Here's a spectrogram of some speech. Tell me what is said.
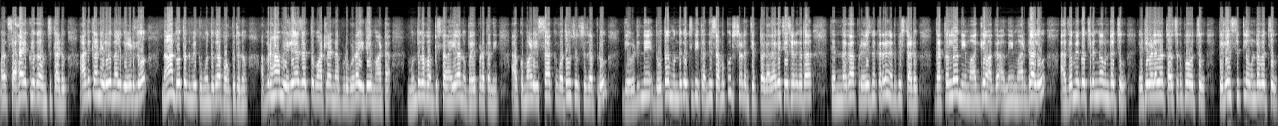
మనకు సహాయకులుగా ఉంచుతాడు. ఆది కానీ ఇరవై నాలుగు ఏడులో నా దూతను మీకు ముందుగా పంపుతును అబ్రహాం ఎలియాజర్తో మాట్లాడినప్పుడు కూడా ఇదే మాట. ముందుగా పంపిస్తానయ్యా నువ్వు భయపడకని. ఆ కుమారుడు ఇస్సాక్ వధువు చూసేటప్పుడు దేవుడినే దూత ముందుకు వచ్చి నీకు అన్ని సమకూరుస్తాడని చెప్తాడు. అలాగే చేశాడు కదా. తిన్నగా ప్రయోజనకరంగా నడిపిస్తాడు. గతంలో నీ మార్గం అగ నీ మార్గాలు అగమ్యగోచరంగా ఉండొచ్చు. ఎటు వేళలో తోచకపోవచ్చు. తెలియని స్థితిలో ఉండవచ్చు.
